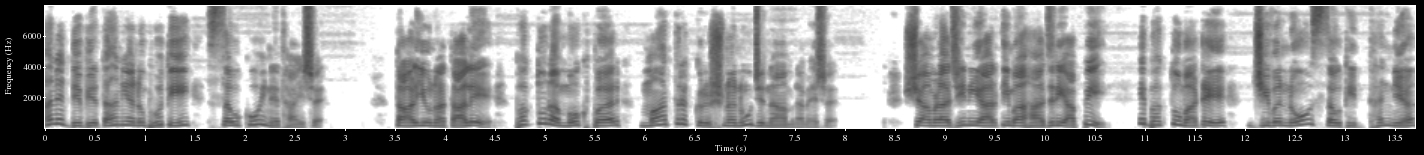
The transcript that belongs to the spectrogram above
અને દિવ્યતાની અનુભૂતિ સૌ કોઈને થાય છે. તાળીઓના તાલે ભક્તોના મુખ પર માત્ર કૃષ્ણનું જ નામ રમે છે. શામળાજીની આરતીમાં હાજરી આપવી એ ભક્તો માટે જીવનનો સૌથી ધન્ય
